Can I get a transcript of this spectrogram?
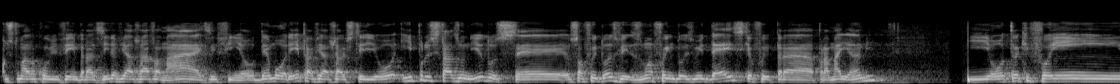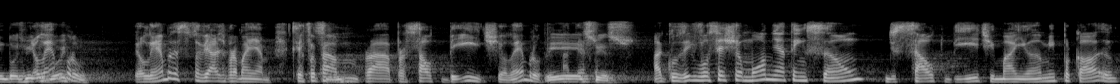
costumava conviver em Brasília viajava mais, enfim, eu demorei para viajar ao exterior e para os Estados Unidos é, eu só fui duas vezes. Uma foi em 2010, que eu fui para Miami, e outra que foi em 2018. Eu lembro. Eu lembro dessa sua viagem para Miami. Você foi para South Beach, eu lembro? Isso, Até... isso. Inclusive, você chamou a minha atenção de South Beach, Miami, por causa,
